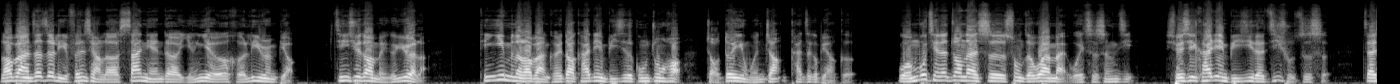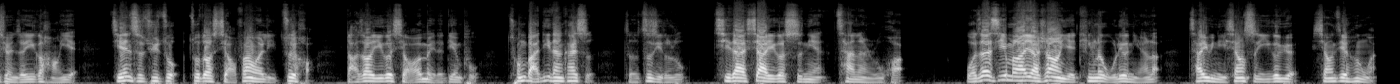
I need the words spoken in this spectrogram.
老板在这里分享了三年的营业额和利润表，精确到每个月了。听音频的老板可以到开店笔记的公众号找对应文章看这个表格。我目前的状态是送着外卖维持生计，学习开店笔记的基础知识，再选择一个行业，坚持去做，做到小范围里最好。打造一个小而美的店铺，从摆地摊开始走自己的路，期待下一个十年灿烂如花。我在喜马拉雅上也听了五六年了，才与你相识一个月，相见恨晚。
